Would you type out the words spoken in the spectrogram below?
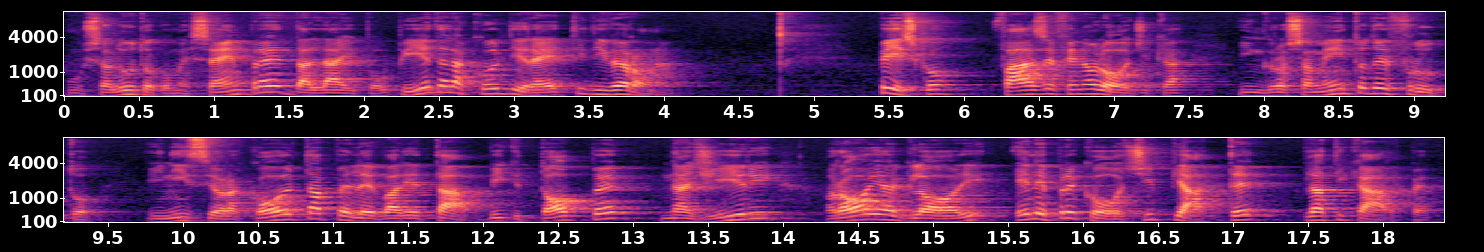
Un saluto come sempre dall'AIPOP e dalla Coldiretti di Verona. Pesco, fase fenologica, ingrossamento del frutto, inizio raccolta per le varietà Big Topper, Nagiri, Royal Glory e le precoci piatte Platicarpe.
